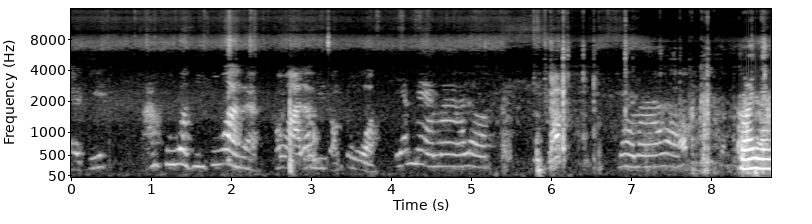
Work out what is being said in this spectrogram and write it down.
ไงพี่สามตัวสี่ตัวเนี่ยเขาหวานแล้วมีสองตัวว่ายัง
